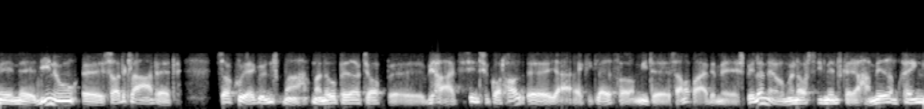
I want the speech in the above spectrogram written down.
Men lige nu, så er det klart, at så kunne jeg ikke ønske mig, mig noget bedre job. Øh, vi har et sindssygt godt hold. Øh, jeg er rigtig glad for mit øh, samarbejde med spillerne, men også de mennesker, jeg har med omkring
